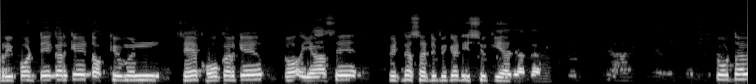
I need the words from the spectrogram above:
रिपोर्ट दे करके डॉक्यूमेंट चेक हो करके तो यहाँ से फिटनेस सर्टिफिकेट इश्यू किया जाता है। Total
